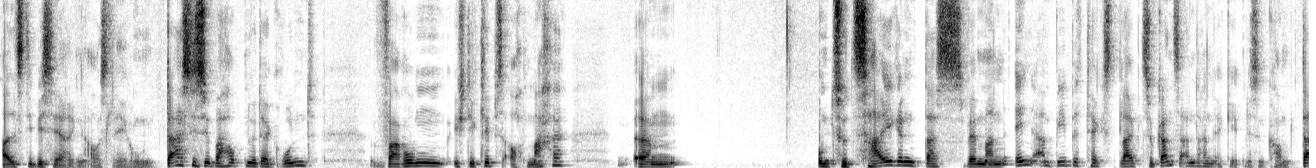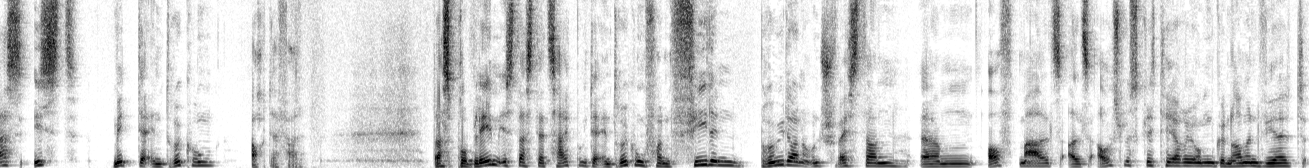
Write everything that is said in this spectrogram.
als die bisherigen Auslegungen. Das ist überhaupt nur der Grund, warum ich die Clips auch mache ähm, um zu zeigen, dass wenn man eng am Bibeltext bleibt, zu ganz anderen Ergebnissen kommt. Das ist mit der Entrückung auch der Fall. Das Problem ist, dass der Zeitpunkt der Entrückung von vielen Brüdern und Schwestern ähm, oftmals als Ausschlusskriterium genommen wird,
